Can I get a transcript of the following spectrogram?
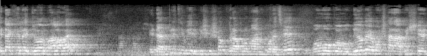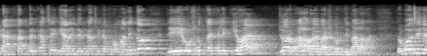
এটা খেলে জ্বর ভালো হয়? এটা পৃথিবীর বিশেষজ্ঞরা প্রমাণ করেছে। অমুক অমুক নিয়মে এবং সারা বিশ্বের ডাক্তারদের কাছে জ্ঞানীদের কাছে এটা প্রমাণিত যে এই ওষুধটা খেলে কি হয়? জ্বর ভালো হয় বা সর্দি ভালো হয়। তো বলছে যে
